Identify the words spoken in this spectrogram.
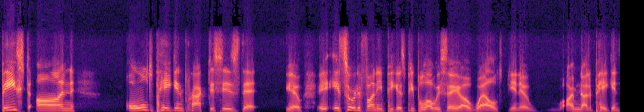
based on old pagan practices that you know it, it's sort of funny because people always say oh well you know i'm not a pagan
